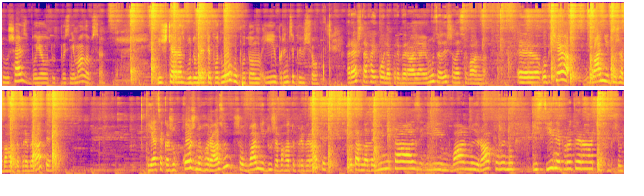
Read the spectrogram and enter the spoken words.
цю шерсть, бо я отут познімала все. І ще раз буду мити подлогу потім, і в принципі все. Решта хай Коля прибирає, а йому залишилася ванна. Е, Взагалі, в ванні дуже багато прибирати. Я це кажу кожного разу, що в ванні дуже багато прибирати. Бо там треба унітаз, і ванну, і раковину. і стіни протирати. В общем,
